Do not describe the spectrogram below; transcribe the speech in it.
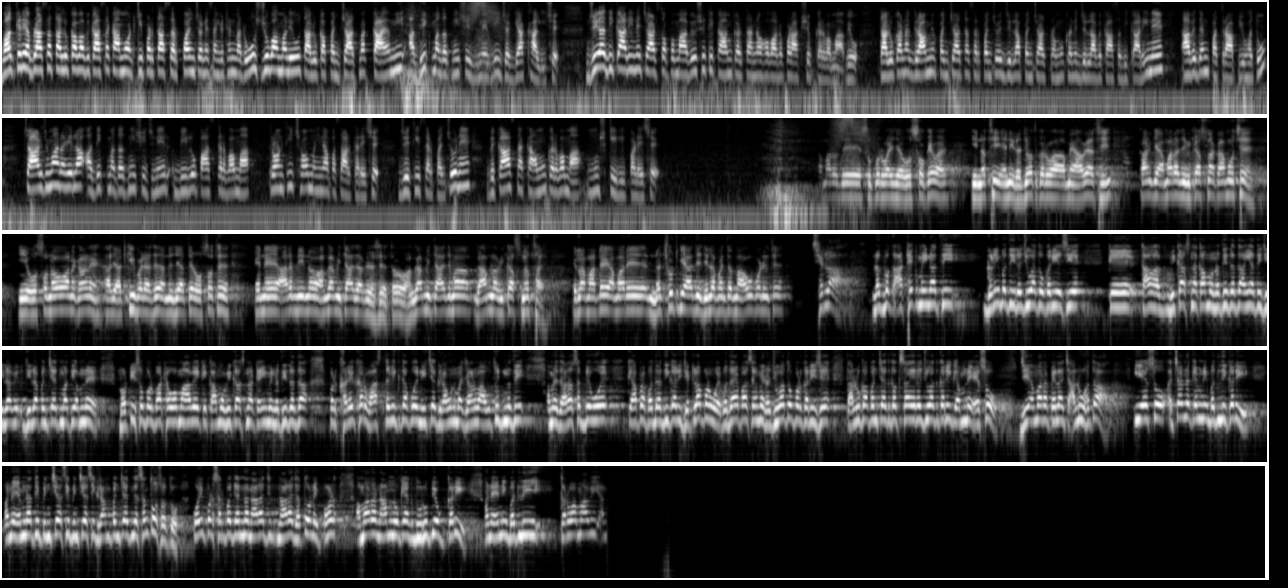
વાત કરીએ અબડાસા તાલુકામાં વિકાસના કામો અટકી પડતા સરપંચ અને સંગઠનમાં રોષ જોવા મળ્યો. તાલુકા પંચાયતમાં કાયમી અધિક મદદનીશ ઇજનેરની જગ્યા ખાલી છે. જે અધિકારીને ચાર્જ સોંપવામાં આવ્યો છે તે કામ કરતા ન હોવાનો પણ આક્ષેપ કરવામાં આવ્યો. તાલુકાના ગ્રામ્ય પંચાયતના સરપંચોએ જિલ્લા પંચાયત પ્રમુખ અને જિલ્લા વિકાસ અધિકારીને આવેદનપત્ર આપ્યું હતું. ચાર્જમાં રહેલા અધિક મદદનીશ ઇજનેર બિલો પાસ કરવામાં ત્રણથી છ મહિના પસાર કરે છે, જેથી સરપંચોને વિકાસના કામો કરવામાં મુશ્કેલી પડે છે. અમારો જે સુપરવાઇઝર ઓછો કહેવાય, એ નથી, એની રજૂઆત કરવા અમે આવ્યા છીએ. કારણ કે અમારા જે વિકાસના કામો છે, એ ઓછો ન હોવાના કારણે આજે અટકી પડ્યા છે અને જે અત્યારે ઓછો છે, એને આરએમડીનો હંગામી ચાર્જ આપ્યો છે. તો હંગામી ચાર્જમાં ગામના વિકાસ ન થાય. એટલા માટે અમારે ન છૂટકે આજે જિલ્લા પંચાયતમાં આવવું પડ્યું છે. છેલ્લા લગભગ આઠેક મહિનાથી ઘણી બધી રજૂઆતો કરીએ છીએ કે વિકાસના કામો નથી થતા. અહીંયાથી જિલ્લા જિલ્લા પંચાયતમાંથી અમને નોટિસો પણ પાઠવવામાં આવે કે કામો વિકાસના ટાઈમે નથી થતા. પણ ખરેખર વાસ્તવિકતા કોઈ નીચે ગ્રાઉન્ડમાં જાણવા આવતું જ નથી. અમે ધારાસભ્ય હોય કે આપણા પદાધિકારી જેટલા પણ હોય બધા પાસે અમે રજૂઆતો પણ કરી છે. તાલુકા પંચાયત કક્ષાએ રજૂઆત કરી કે અમને એસો જે અમારા પહેલાં ચાલુ હતા એ એસો અચાનક એમની બદલી કરી અને એમનાથી પંચ્યાસી પંચ્યાસી ગ્રામ પંચાયતને સંતોષ હતો. કોઈ પણ સરપંચ નારાજ નારાજ હતો નહીં. પણ અમારા નામનો ક્યાંક દુરુપયોગ કરી અને એની બદલી કરવામાં આવી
